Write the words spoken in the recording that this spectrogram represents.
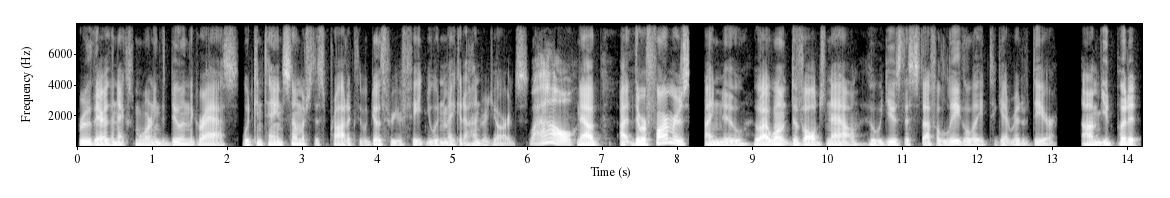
through there the next morning, the dew in the grass would contain so much of this product that would go through your feet, and you wouldn't make it 100 yards. Wow. Now, uh, there were farmers I knew who I won't divulge now who would use this stuff illegally to get rid of deer. Um, you'd put it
